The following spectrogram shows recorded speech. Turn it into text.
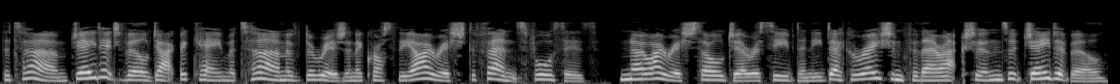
The term, Jadotville Jack became a term of derision across the Irish Defence Forces. No Irish soldier received any decoration for their actions at Jadotville,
